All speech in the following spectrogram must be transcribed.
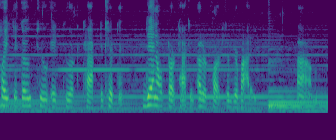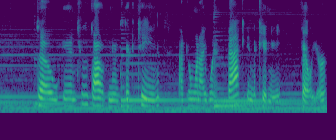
place it goes to is to attack the kidney. Then it'll start attacking other parts of your body. Um, so in 2016, after when I went back in the kidney failure,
